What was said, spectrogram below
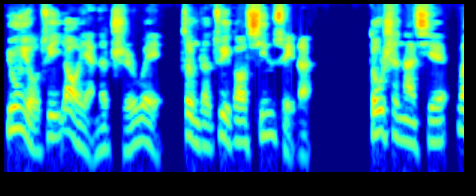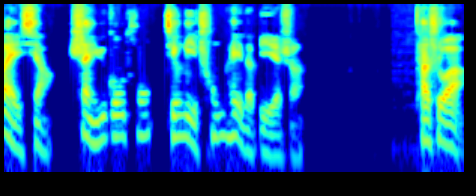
拥有最耀眼的职位、挣着最高薪水的，都是那些外向。善于沟通、精力充沛的毕业生，他说啊，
